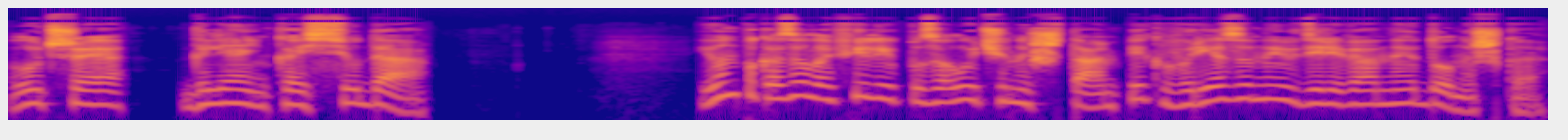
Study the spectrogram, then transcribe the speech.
Лучше глянь-ка сюда» и он показал Офелии позолоченный штампик, врезанный в деревянное донышко.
